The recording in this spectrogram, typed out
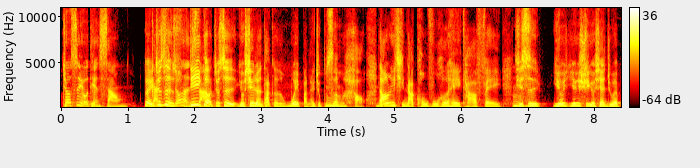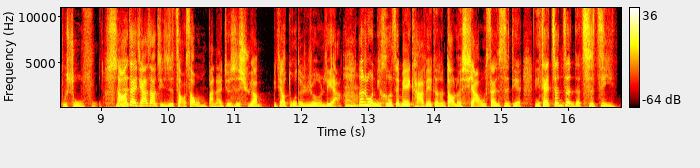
就是有点伤。对，就是第一个，就是有些人他可能胃本来就不是很好，嗯、然后你请他空腹喝黑咖啡，嗯、其实也也许有些人就会不舒服。然后再加上，其实早上我们本来就是需要比较多的热量，嗯、那如果你喝这杯咖啡，可能到了下午三四点，你才真正的吃自己。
